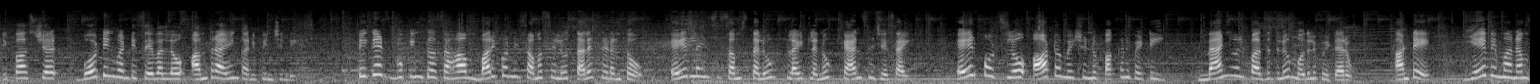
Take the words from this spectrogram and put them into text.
డిపాస్చర్ బోటింగ్ వంటి సేవల్లో అంతరాయం కనిపించింది. టికెట్ బుకింగ్తో సహా మరికొన్ని సమస్యలు తలెత్తడంతో ఎయిర్లైన్స్ సంస్థలు ఫ్లైట్లను క్యాన్సిల్ చేశాయి. ఎయిర్పోర్ట్స్లో ఆటోమేషన్ను పక్కన పెట్టి మాన్యువల్ పద్ధతులు మొదలుపెట్టారు. అంటే ఏ విమానం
